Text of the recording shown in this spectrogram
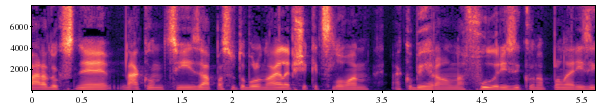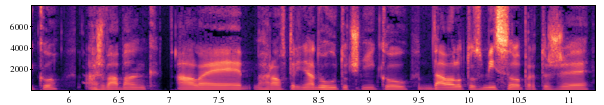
paradoxne na konci zápasu to bolo najlepšie, keď Slovan akoby hral na full riziko, na plné riziko, až Vabank ale hral vtedy na dvoch útočníkov. Dávalo to zmysel, pretože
